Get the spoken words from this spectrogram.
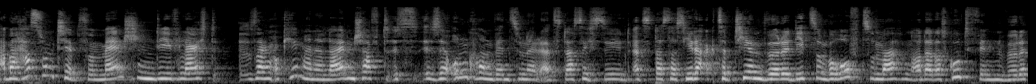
Aber hast du einen Tipp für Menschen, die vielleicht sagen, okay, meine Leidenschaft ist, sehr unkonventionell, als dass ich sie, als dass das jeder akzeptieren würde, die zum Beruf zu machen oder das gut finden würde.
